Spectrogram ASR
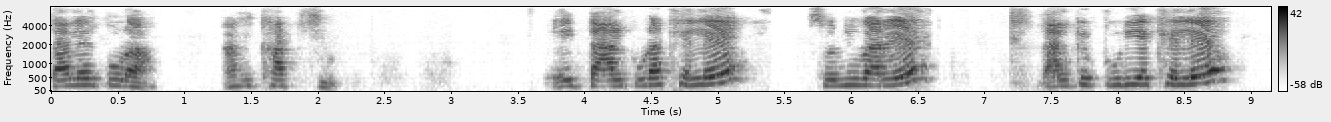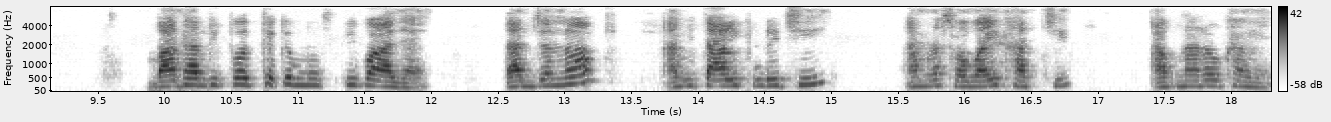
তালের পোড়া। আমি খাচ্ছি। এই তাল পুড়া খেলে শনিবারে তালকে পুড়িয়ে খেলে বাধা বিপদ থেকে মুক্তি পাওয়া যায়। তার জন্য আমি তাল পুড়েছি, আমরা সবাই খাচ্ছি, আপনারাও খাবেন।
